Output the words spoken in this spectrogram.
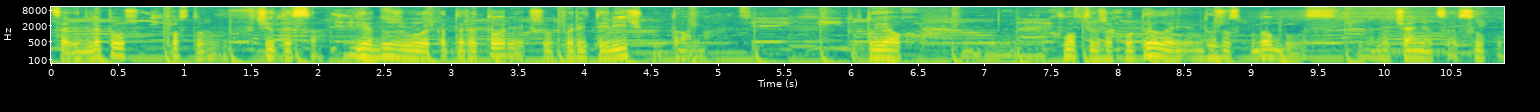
це для того, щоб просто вчитися. Є дуже велика територія, якщо перейти річку там. Тобто я хлопці вже ходили, їм дуже сподобалось. Навчання це супер.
